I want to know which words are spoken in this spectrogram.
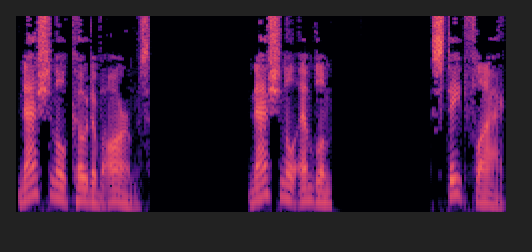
National coat of arms National emblem State flag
